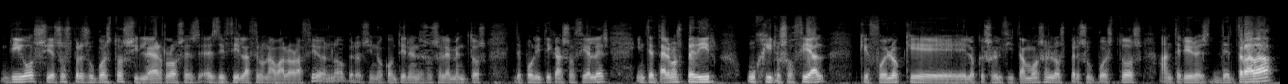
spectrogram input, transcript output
digo, si esos presupuestos, sin leerlos es, difícil hacer una valoración, ¿no? pero si no contienen esos elementos de políticas sociales, intentaremos pedir un giro social, que fue lo que, lo que solicitamos en los presupuestos anteriores. De entrada,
